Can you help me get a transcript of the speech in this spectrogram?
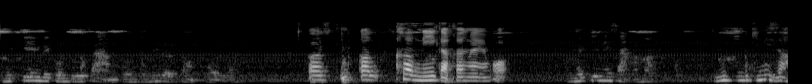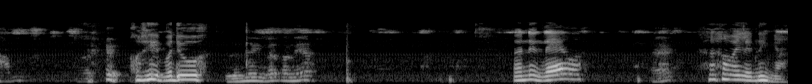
เมื่อกี้มีคนดูสามคนตอนนี้เหลือสองคนแล้ว ก็ก็เครื่องนี้กับเครื่องนั้นไงพ่อเมื่อกี้มีสามอะ เมื่อกี้มีสามคนอื่นมาดูเหลือหนึ่งแล้วตอนเนี้ยเหลือหนึ่งแล้วอะฮะทำไมเหลือหนึ่งอะ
